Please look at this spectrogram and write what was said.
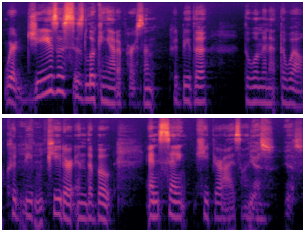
where Jesus is looking at a person, could be the the woman at the well, could be Mm-hmm. Peter in the boat, and saying, "Keep your eyes on me." Yes, yes.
